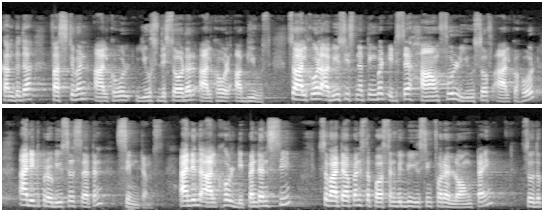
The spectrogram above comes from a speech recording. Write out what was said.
Come to the first one alcohol use disorder, alcohol abuse. So, alcohol abuse is nothing but it is a harmful use of alcohol and it produces certain symptoms. And in the alcohol dependency, so what happens the person will be using for a long time so, the,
